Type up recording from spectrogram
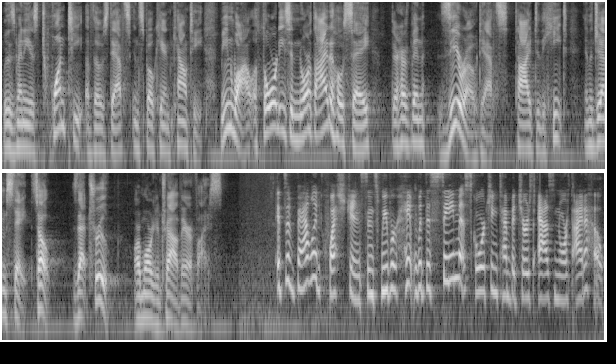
with as many as 20 of those deaths in Spokane County. Meanwhile, authorities in North Idaho say there have been zero deaths tied to the heat in the Gem State. So, is that true? Our Morgan Trau verifies. It's a valid question since we were hit with the same scorching temperatures as North Idaho.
